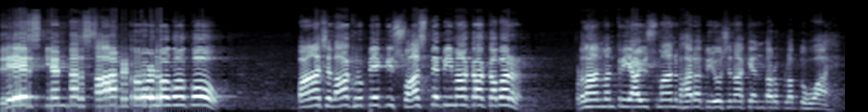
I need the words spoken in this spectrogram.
देश के अंदर 60 करोड़ लोगों को पाँच लाख रुपए की स्वास्थ्य बीमा का कवर प्रधानमंत्री आयुष्मान भारत योजना के अंदर उपलब्ध हुआ है।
